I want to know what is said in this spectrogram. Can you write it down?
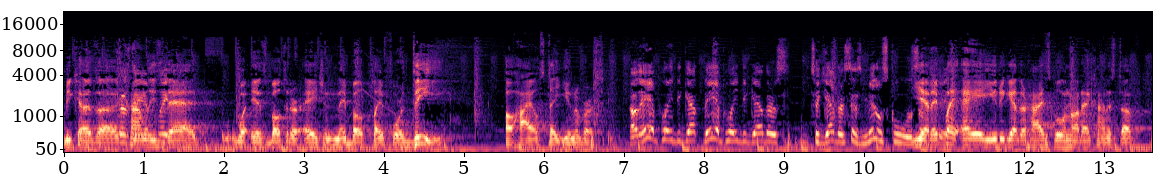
because uh, Conley's dad what is both of their agent, and they both play for the Ohio State University. no, they had played together. They had played together together since middle school. Yeah, they shit. play AAU together, high school, and all that kind of stuff.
